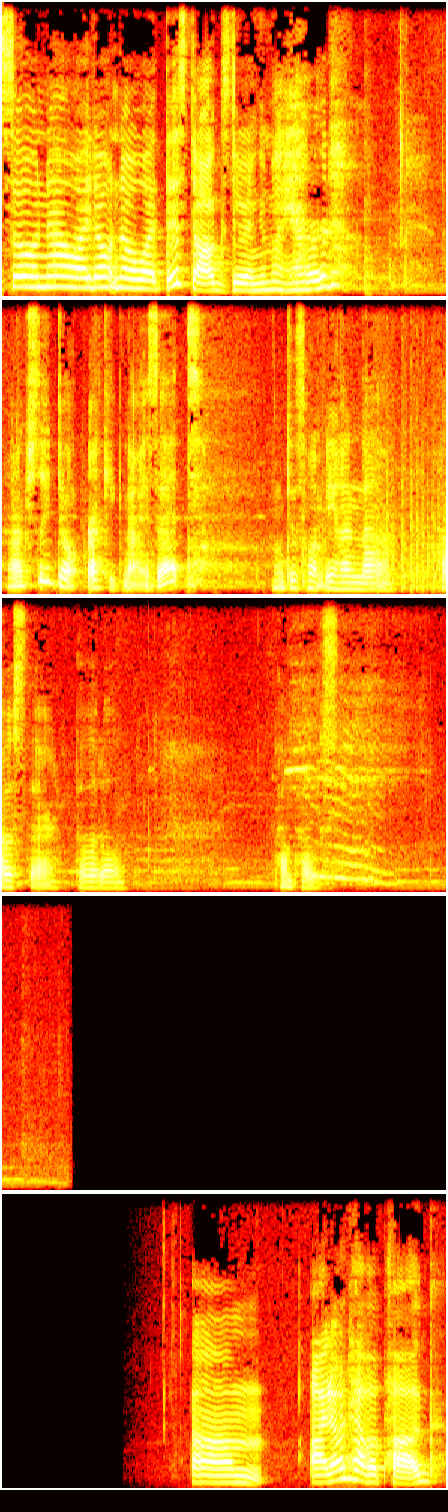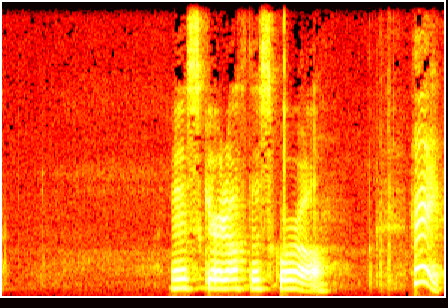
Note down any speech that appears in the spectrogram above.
So now I don't know what this dog's doing in my yard. I actually don't recognize it. It just went behind the house there, the little pump house. Um, I don't have a pug. It scared off the squirrel. Hey,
